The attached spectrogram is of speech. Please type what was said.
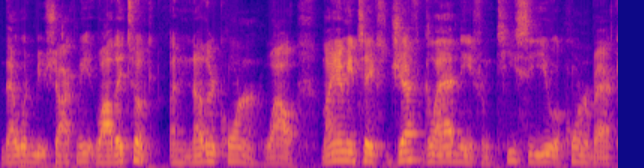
that wouldn't be shock me. Wow, they took another corner. Wow, Miami takes Jeff Gladney from TCU, a cornerback,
